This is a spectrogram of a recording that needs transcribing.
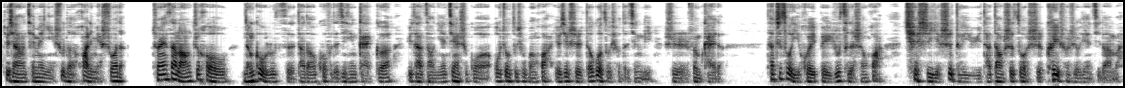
就像前面引述的话里面说的，川原三郎之后能够如此大刀阔斧的进行改革，与他早年见识过欧洲足球文化，尤其是德国足球的经历是分不开的。他之所以会被如此的神话，确实也是得益于他当时做事可以说是有点极端吧。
